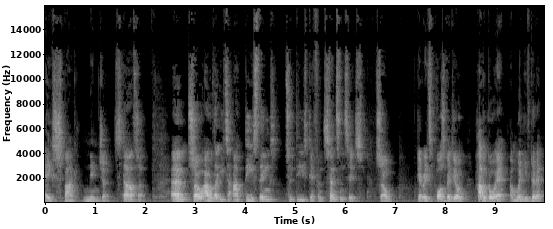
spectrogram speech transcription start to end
a Spag Ninja starter. Um, so I would like you to add these things to these different sentences. So get ready to pause the video, have a go at it, and when you've done it,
